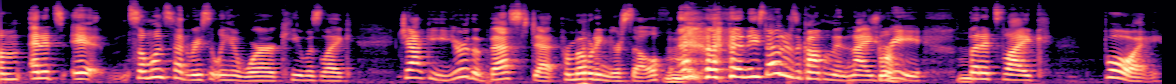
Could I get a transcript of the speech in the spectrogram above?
Um, and it's it. Someone said recently at work, he was like, "Jackie, you're the best at promoting yourself," and he said it as a compliment, and I Mm. Sure. Mm. agree. But it's like, boy.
